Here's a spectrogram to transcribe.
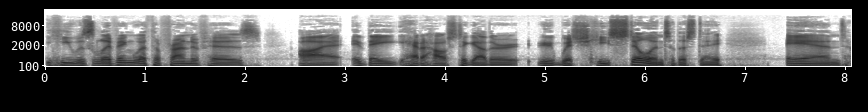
he was living with a friend of his. Uh, they had a house together, which he's still in to this day. And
